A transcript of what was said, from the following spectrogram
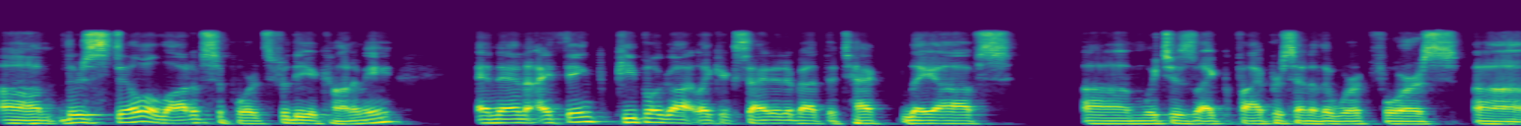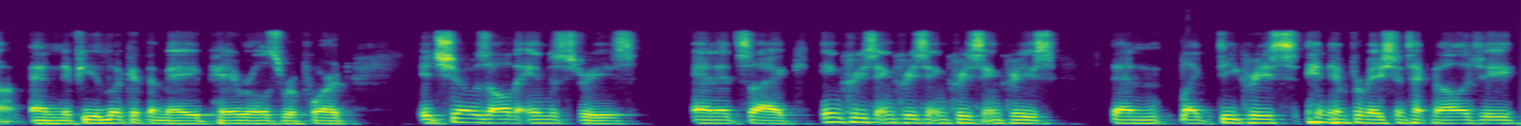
Um, there's still a lot of supports for the economy. And then I think people got like excited about the tech layoffs, um, which is like 5% of the workforce. Uh, and if you look at the May payrolls report, it shows all the industries and it's like increase, increase, increase, increase, then like decrease in information technology,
